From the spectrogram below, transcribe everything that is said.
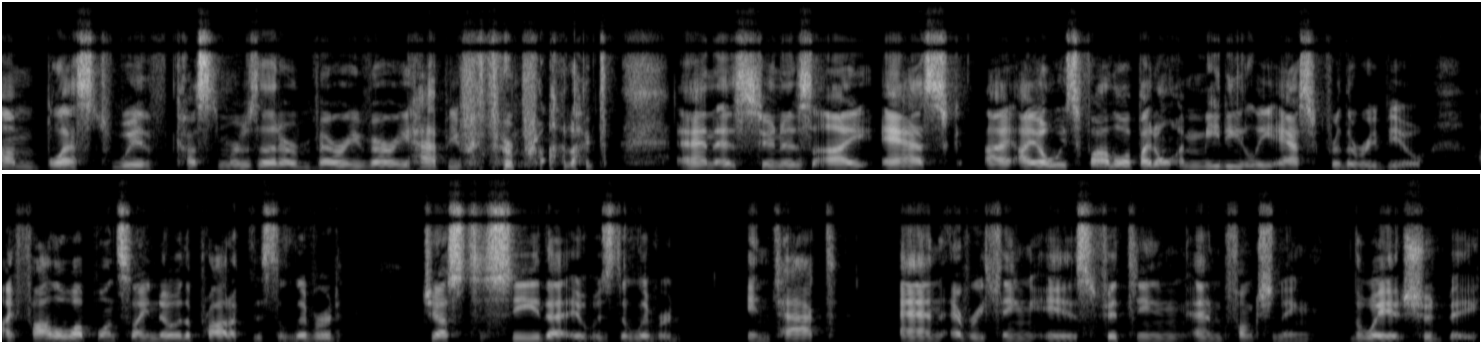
I'm blessed with customers that are very, very happy with their product. And as soon as I ask, I, I always follow up. I don't immediately ask for the review. I follow up once I know the product is delivered just to see that it was delivered intact and everything is fitting and functioning the way it should be.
